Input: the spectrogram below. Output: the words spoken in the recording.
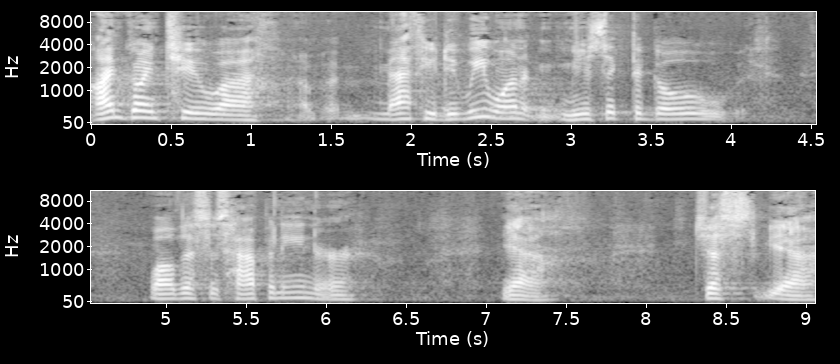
I'm going to, uh, Matthew, do we want music to go while this is happening? Or, yeah, just, yeah,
